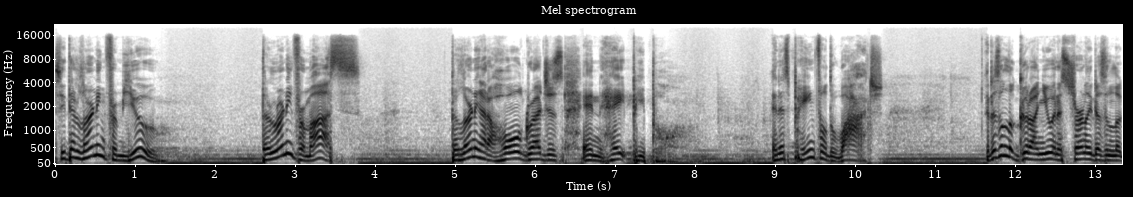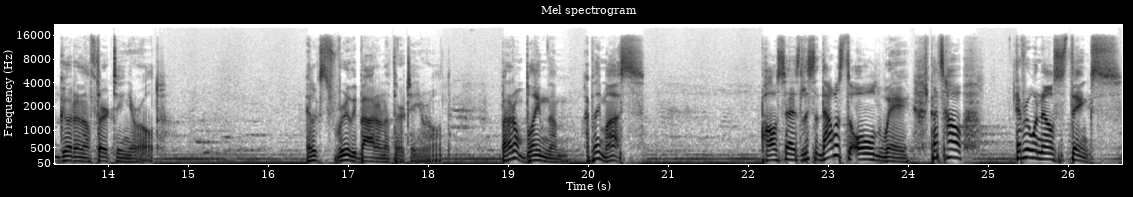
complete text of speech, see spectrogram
See, they're learning from you, they're learning from us. They're learning how to hold grudges and hate people. And it's painful to watch. It doesn't look good on you, and it certainly doesn't look good on a 13 year old. It looks really bad on a 13 year old. But I don't blame them, I blame us. Paul says, listen, that was the old way. That's how everyone else thinks.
